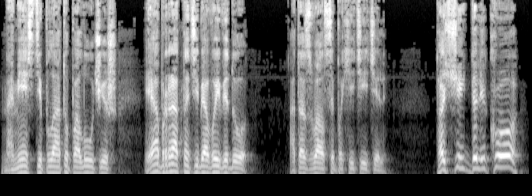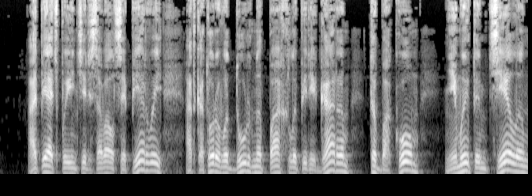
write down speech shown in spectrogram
На месте плату получишь, и обратно тебя выведу!» — отозвался похититель. «Тащить далеко?» Опять поинтересовался первый, от которого дурно пахло перегаром, табаком немытым телом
